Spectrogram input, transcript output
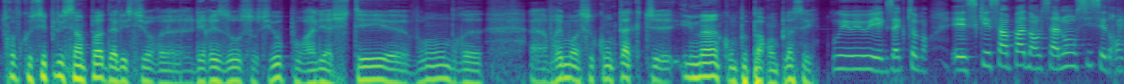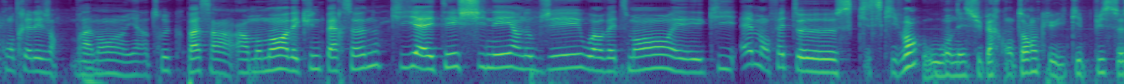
je trouve que c'est plus sympa d'aller sur euh, les réseaux sociaux pour aller acheter, euh, vendre, euh, euh, vraiment à ce contact humain qu'on ne peut pas remplacer. Oui, oui, oui, exactement. Et ce qui est sympa dans le salon aussi, c'est de rencontrer les gens. Vraiment, il y a un truc, on passe un, un moment avec une personne qui a été chiné un objet ou un vêtement et qui aime en fait euh, ce qui- ce qu'il vend. Où on est super content qu'il qu'il puisse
